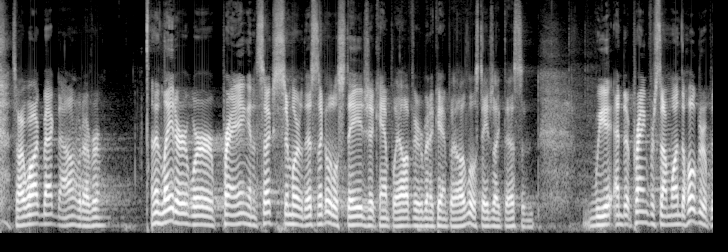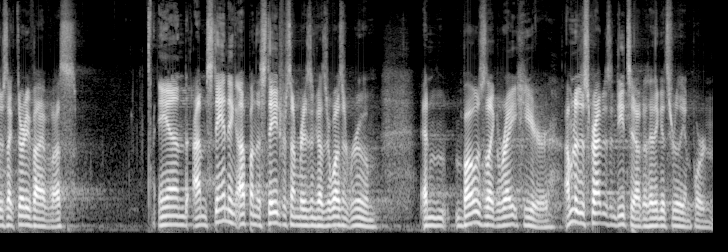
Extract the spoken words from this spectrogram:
So I walked back down, whatever. And then later, we're praying, and it's actually similar to this. It's like a little stage at Camp Lael, if you've ever been at Camp Lael, a little stage like this. And we end up praying for someone, the whole group, there's like 35 of us. And I'm standing up on the stage for some reason because there wasn't room. And Bo's like right here. I'm going to describe this in detail because I think it's really important.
